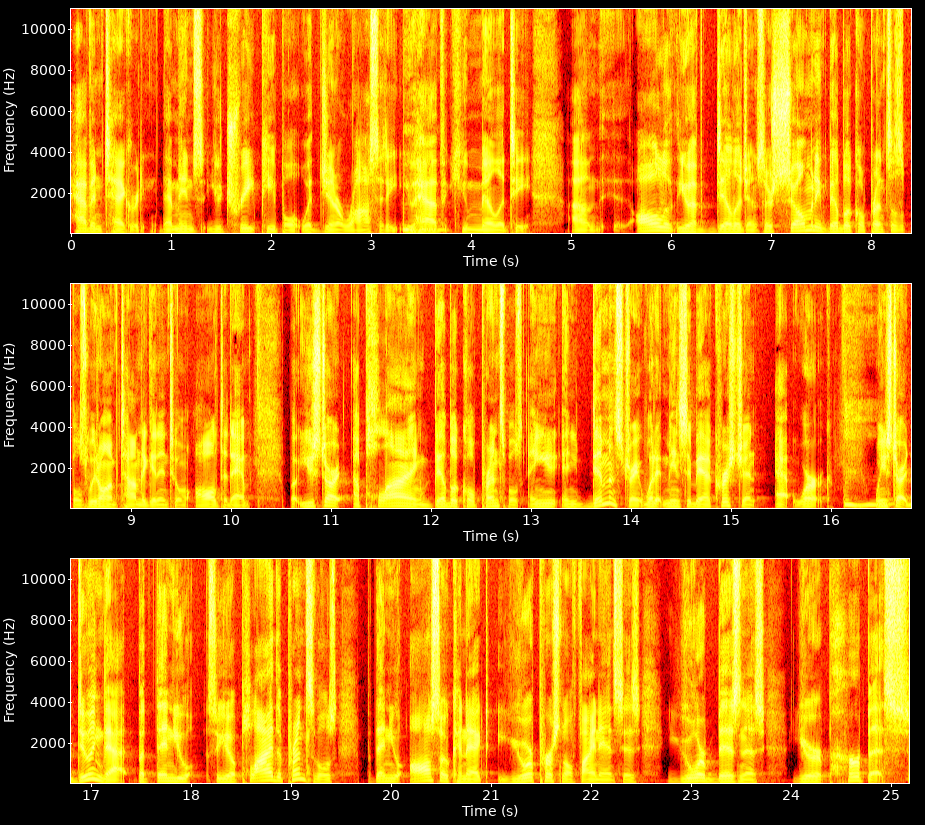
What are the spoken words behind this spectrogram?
have integrity. That means you treat people with generosity. You mm-hmm. have humility. Um, all of you have diligence. There's so many biblical principles. We don't have time to get into them all today, but you start applying biblical principles and you and you demonstrate what it means to be a Christian at work. Mm-hmm. When you start doing that, but then you so you apply the principles, but then you also connect your personal finances, your business, your purpose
